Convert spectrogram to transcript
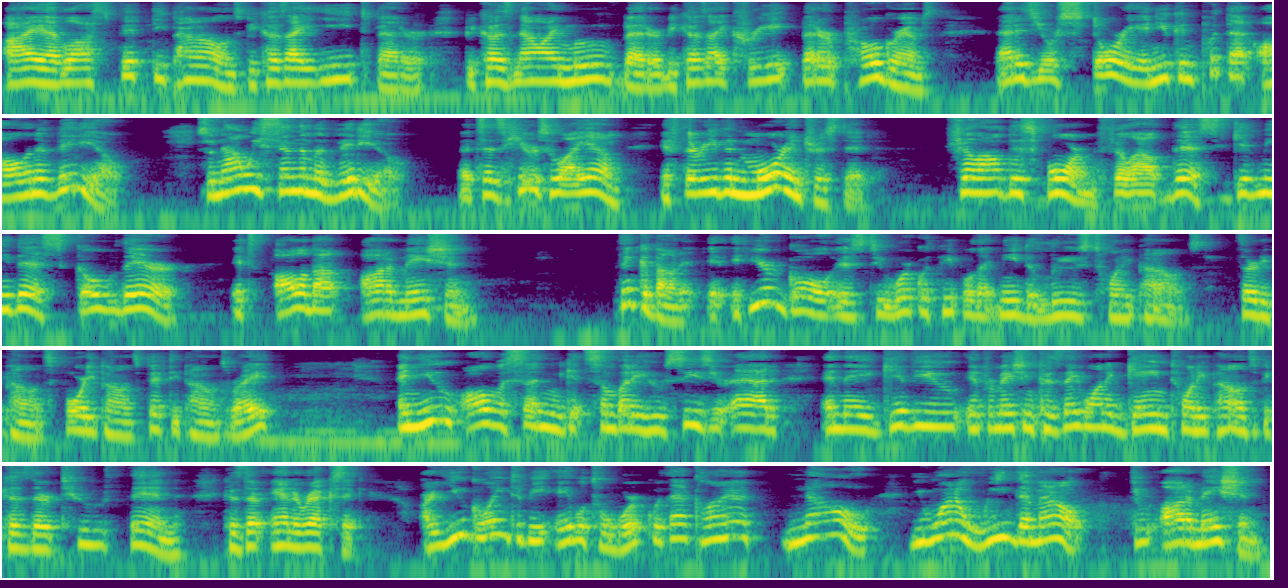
I have lost 50 pounds because I eat better, because now I move better, because I create better programs. That is your story, and you can put that all in a video. So now we send them a video that says, Here's who I am. If they're even more interested, fill out this form, fill out this, give me this, go there. It's all about automation. Think about it. If your goal is to work with people that need to lose 20 pounds, 30 pounds, 40 pounds, 50 pounds, right? And you all of a sudden get somebody who sees your ad and they give you information because they want to gain 20 pounds because they're too thin, because they're anorexic. Are you going to be able to work with that client? No. You want to weed them out through automation.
